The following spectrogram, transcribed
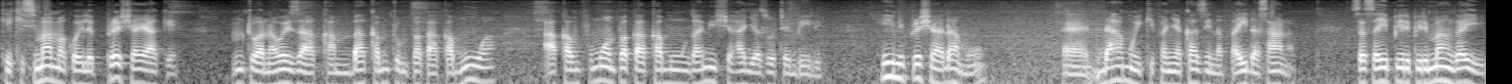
Kikisimama kwa ile pressure yake, mtu anaweza akambaka mtu mpaka akamua, akamfumua mpaka akamuunganisha haja zote mbili. Hii ni pressure ya damu. Eh, damu ikifanya kazi ina faida sana. Sasa hii pilipili manga hii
